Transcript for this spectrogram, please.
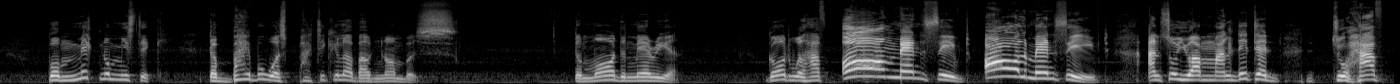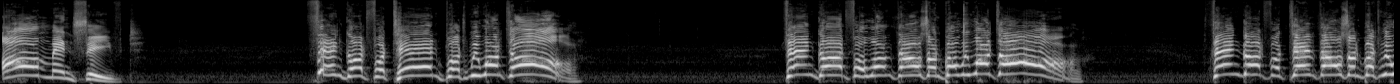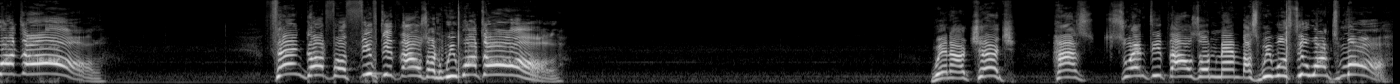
But make no mistake, the Bible was particular about numbers. The more, the merrier. God will have all men saved, all men saved. And so you are mandated to have all men saved. Thank God for 10, but we want all. Thank God for 1,000, but we want all. Thank God for 10,000, but we want all. Thank God for 50,000, we want all. When our church has 20,000 members, we will still want more.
